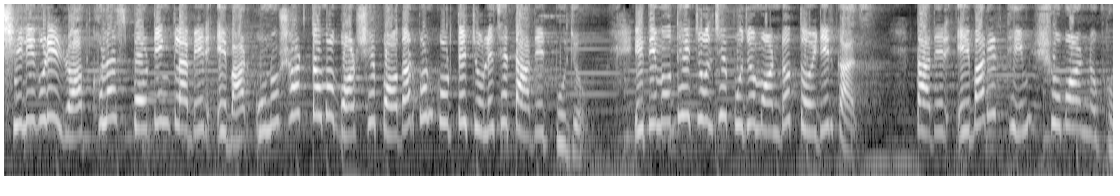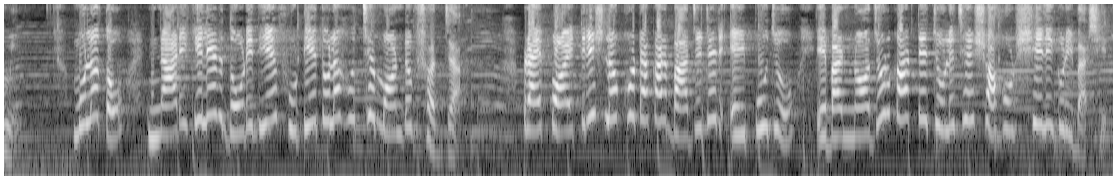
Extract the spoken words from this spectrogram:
শিলিগুড়ির রথখোলা স্পোর্টিং ক্লাবের এবার উনষাটতম বর্ষে পদার্পণ করতে চলেছে তাদের পুজো। ইতিমধ্যেই চলছে পুজো মণ্ডপ তৈরির কাজ। তাদের এবারের থিম সুবর্ণভূমি। মূলত নারিকেলের দড়ি দিয়ে ফুটিয়ে তোলা হচ্ছে মণ্ডপ সজ্জা। প্রায় পঁয়ত্রিশ লক্ষ টাকার বাজেটের এই পুজো এবার নজর কাটতে চলেছে শহর শিলিগুড়িবাসীর।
